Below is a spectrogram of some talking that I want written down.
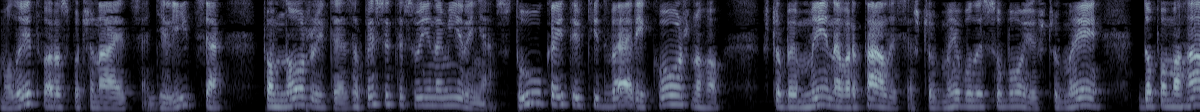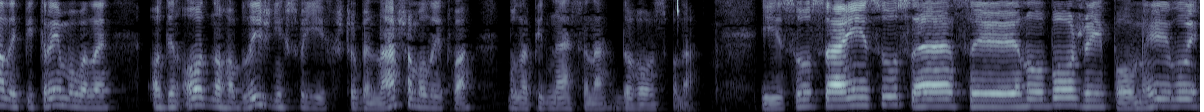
Молитва розпочинається. Діліться, помножуйте, записуйте свої намірення, стукайте в ті двері кожного, щоб ми наверталися, щоб ми були собою, щоб ми допомагали, підтримували один одного, ближніх своїх, щоб наша молитва була піднесена до Господа. Ісусе, Ісусе, Сину Божий, помилуй,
